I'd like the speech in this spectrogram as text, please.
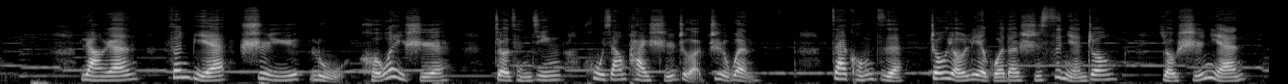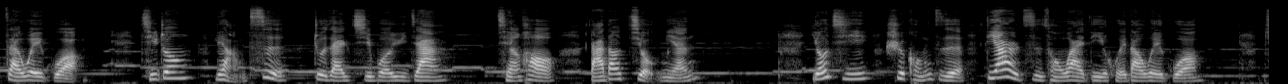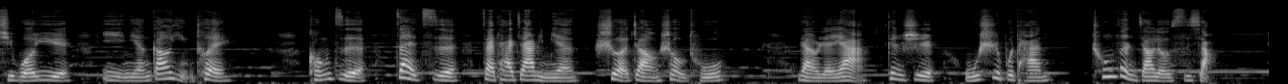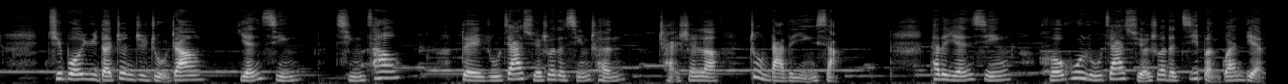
两人。分别侍于鲁和魏时，就曾经互相派使者质问。在孔子周游列国的十四年中，有十年在魏国，其中两次住在齐伯玉家，前后达到九年。尤其是孔子第二次从外地回到魏国，齐伯玉已年高隐退，孔子。再次在他家里面设帐授徒，两人呀更是无事不谈，充分交流思想。瞿伯玉的政治主张、言行、情操，对儒家学说的形成产生了重大的影响。他的言行合乎儒家学说的基本观点，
